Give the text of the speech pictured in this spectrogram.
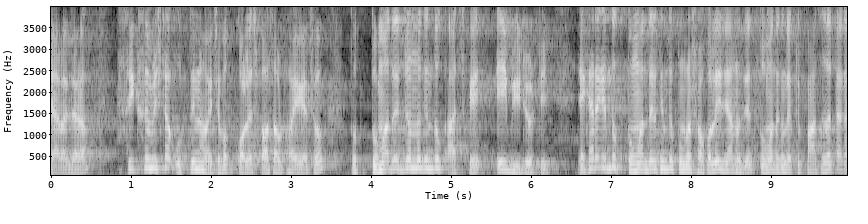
যারা যারা সিক্স সেমিস্টার উত্তীর্ণ হয়েছে বা কলেজ পাস আউট হয়ে গেছো, তো তোমাদের জন্য কিন্তু আজকে এই ভিডিওটি। এখানে কিন্তু তোমাদের কিন্তু তোমরা সকলেই জানো যে তোমাদের কিন্তু একটি পাঁচ হাজার টাকা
